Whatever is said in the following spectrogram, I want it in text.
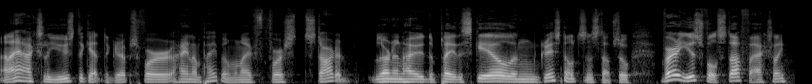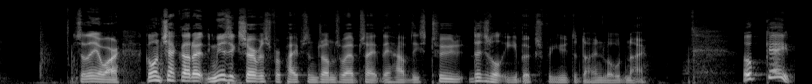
and I actually used the Get to Grips for Highland piping when I first started learning how to play the scale and grace notes and stuff. So very useful stuff actually. So there you are. Go and check that out. The music service for pipes and drums website. They have these two digital ebooks for you to download now. Okay,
